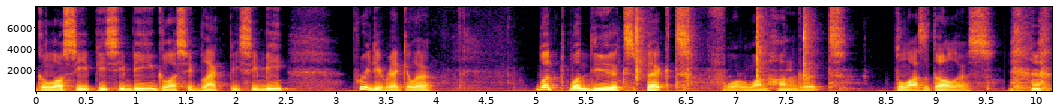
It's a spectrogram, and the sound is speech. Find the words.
glossy PCB, glossy black PCB, pretty regular. But what do you expect for 100 plus dollars? I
